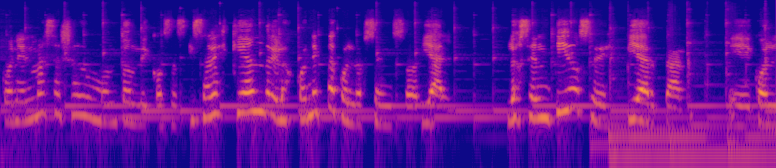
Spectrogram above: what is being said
con el más allá de un montón de cosas. Y sabes qué, André, los conecta con lo sensorial los sentidos se despiertan eh, con,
